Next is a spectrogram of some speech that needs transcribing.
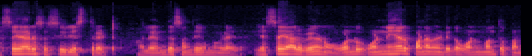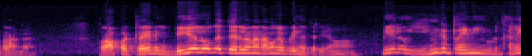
SIR is a serious threat அதில் எந்த சந்தேகமும் கிடையாது. எஸ்ஐஆர் வேணும். ஒன் ஒன் இயர் பண்ண வேண்டியதை ஒன் மந்த் பண்ணுறாங்க ப்ராப்பர் ட்ரைனிங் பிஎல்ஓக்கு தெரியலன்னா நமக்கு எப்படிங்க தெரியும்? பிஎல்ஓ எங்க ட்ரைனிங் கொடுத்தாங்க?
